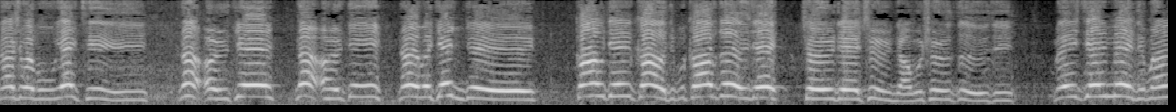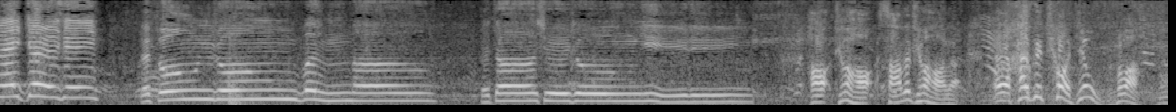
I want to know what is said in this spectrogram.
男儿为不言弃。男儿天，男儿地，哪为天地？靠天靠地不靠自己，吃爹吃鸟不吃自己，没钱没地方没志气，在风雨中奔跑，在大雪中屹立。好，挺好，嗓子挺好的，呃，还会跳街舞是吧？嗯。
